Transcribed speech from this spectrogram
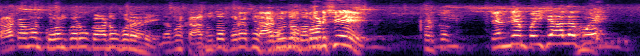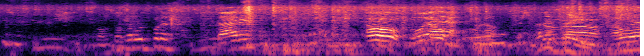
કાકા મને કોમ કરવું કાઢવું પડે છે. પણ કાઢવું તો પડે પણ કાઢવું તો પડશે. પણ એમને એમ પૈસા આલે કોઈ? કોમ તો કરવું જ પડે. તારે ઓ ઓય આયા. હવે?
